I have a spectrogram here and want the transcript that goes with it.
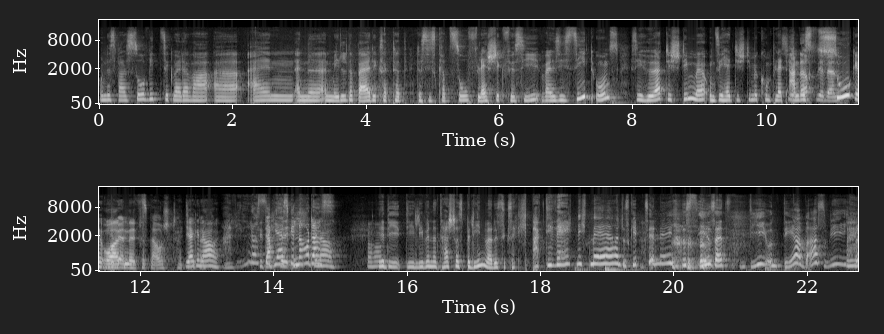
Und es war so witzig, weil da war äh, ein, eine, ein Mädel dabei, die gesagt hat, das ist gerade so flashig für sie, weil sie sieht uns, sie hört die Stimme und sie hätte die Stimme komplett anders Wir werden- zugeordnet. Wir werden vertauscht, hat sie ja, gedacht. genau. lustig, dachte, ja, ist genau ich- das. Ja, die, die liebe Natascha aus Berlin war das. Sie gesagt, ich pack die Welt nicht mehr. Das gibt's ja nicht. Das, ihr seid die und der. Was? Wie?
